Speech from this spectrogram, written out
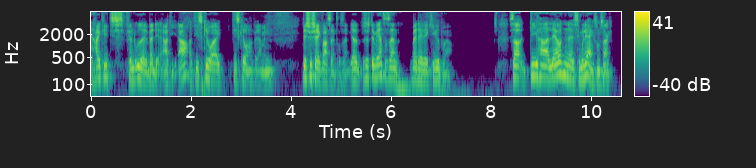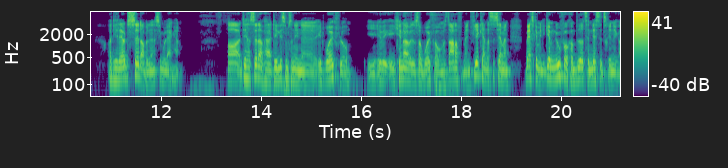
har ikke lige fundet ud af, hvad det er, de er, og de skriver, ikke, de skriver ikke, hvad det er, men det synes jeg ikke var så interessant. Jeg synes, det er mere interessant, hvad det er, jeg kiggede på her. Så de har lavet en uh, simulering, som sagt, og de har lavet et setup af den her simulering her. Og det her setup her, det er ligesom sådan en, uh, et workflow. I, I, I kender vel så workflow, hvor man starter med en firkant, og så ser man, hvad skal man igennem nu for at komme videre til næste trin, ikke?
